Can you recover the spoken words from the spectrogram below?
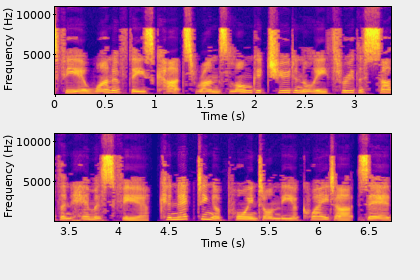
sphere one of these cuts runs longitudinally through the southern hemisphere, connecting a point on the equator z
